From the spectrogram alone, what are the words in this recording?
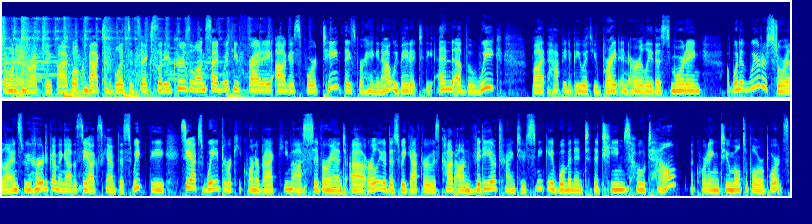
Don't want to interrupt, J5. Welcome back to the Blitz at 6. Lydia Cruz alongside with you Friday, August 14th. Thanks for hanging out. We made it to the end of the week, but happy to be with you bright and early this morning. One of the weirder storylines we heard coming out of Seahawks camp this week, the Seahawks waived rookie cornerback Kemah Siverand uh, earlier this week after he was caught on video trying to sneak a woman into the team's hotel. According to multiple reports,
